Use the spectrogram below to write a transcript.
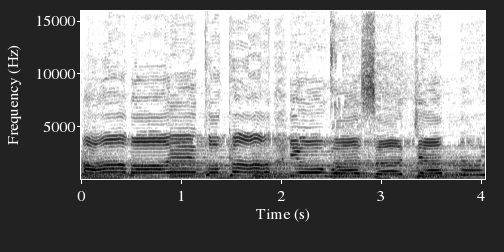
甘えとか弱さじゃない。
